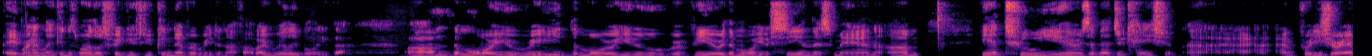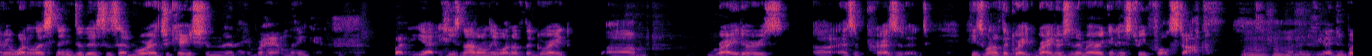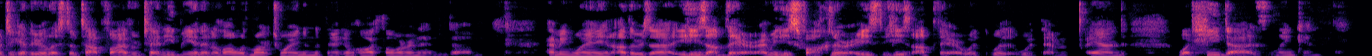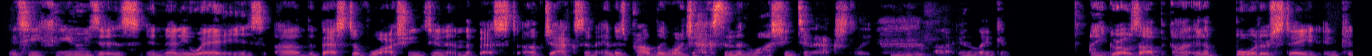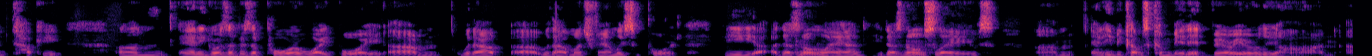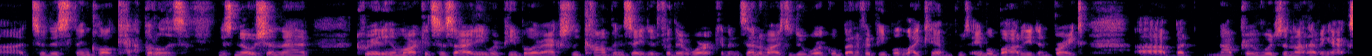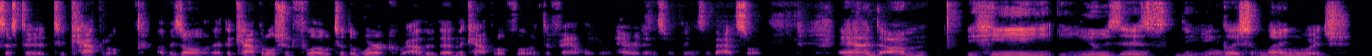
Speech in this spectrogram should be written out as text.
Abraham Lincoln is one of those figures you can never read enough of. I really believe that. Um, the more you read, the more you revere, the more you see in this man. Um, he had two years of education. I, am pretty sure everyone listening to this has had more education than Abraham Lincoln. But yet, he's not only one of the great um, writers uh, as a president, he's one of the great writers in American history, full stop. Mm-hmm. I mean, if you had to put together your list of top five or ten, he'd be in it, along with Mark Twain and Nathaniel Hawthorne and um, Hemingway and others. Uh, he's up there. I mean, he's Faulkner. He's he's up there with, with with them. And what he does, Lincoln, is he fuses in many ways uh, the best of Washington and the best of Jackson, and there's probably more Jackson than Washington actually mm-hmm. uh, in Lincoln. He grows up uh, in a border state in Kentucky, um, and he grows up as a poor white boy um, without uh, without much family support. He uh, doesn't own land. He doesn't own slaves. Um, and he becomes committed very early on uh, to this thing called capitalism, this notion that creating a market society where people are actually compensated for their work and incentivized to do work will benefit people like him, who's able bodied and bright, uh, but not privileged and not having access to, to capital of his own. That the capital should flow to the work rather than the capital flowing to family or inheritance or things of that sort. And um, he uses the English language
